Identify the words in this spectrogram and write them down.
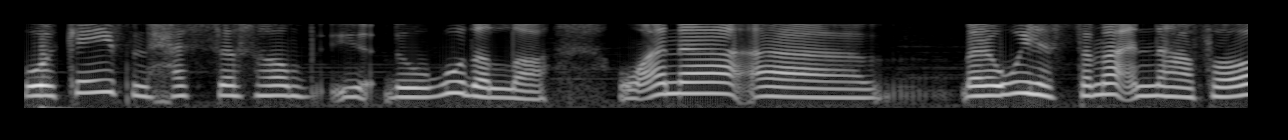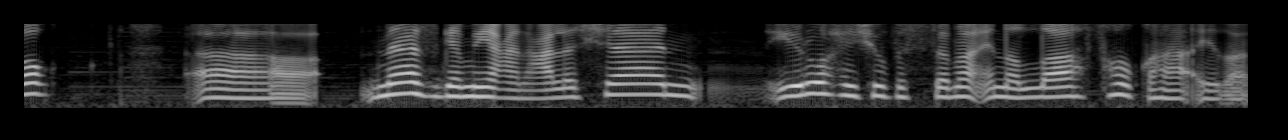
وكيف نحسسهم بوجود الله. وأنا آه برويه السماء إنها فوق آه ناس جميعا علشان يروح يشوف السماء إن الله فوقها أيضا.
